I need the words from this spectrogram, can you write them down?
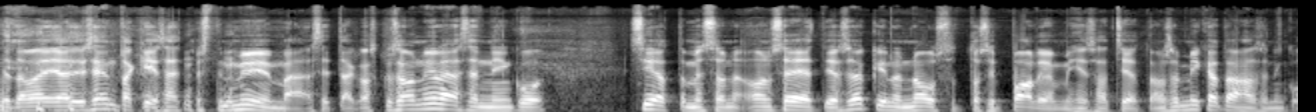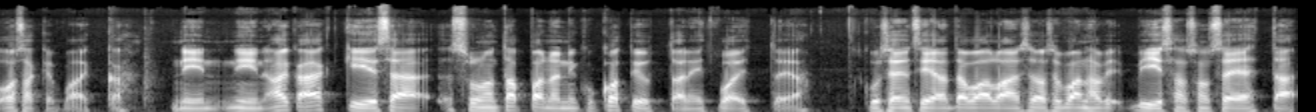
Ja, ja sen takia sä et pysty myymään sitä, koska se on yleensä niin kuin, sijoittamissa on, on, se, että jos jokin on noussut tosi paljon, mihin sä oot sijoittanut, on se mikä tahansa niin kuin osake vaikka, niin, niin aika äkkiä sä, sulla on tapana niin kuin kotiuttaa niitä voittoja. Kun sen sijaan tavallaan se on se vanha viisaus on se, että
